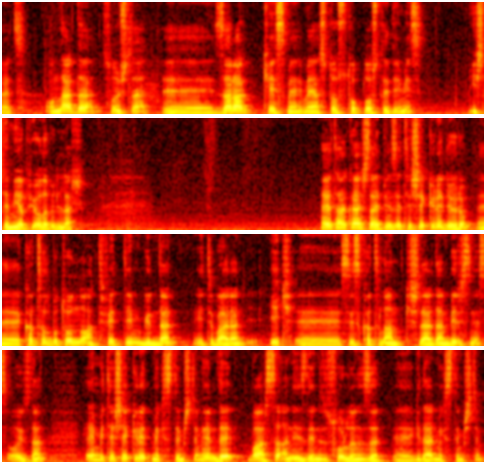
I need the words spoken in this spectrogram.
Evet. Onlar da sonuçta e, zarar kesme veya stop, loss dediğimiz işlemi yapıyor olabilirler. Evet arkadaşlar hepinize teşekkür ediyorum. E, katıl butonunu aktif ettiğim günden itibaren ilk e, siz katılan kişilerden birisiniz. O yüzden hem bir teşekkür etmek istemiştim hem de varsa analizlerinizi, sorularınızı e, gidermek istemiştim.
